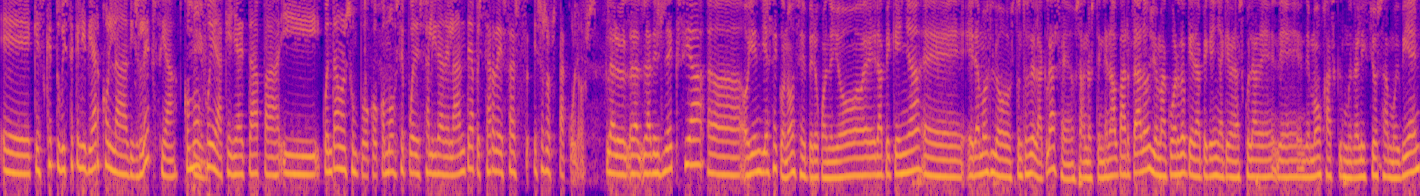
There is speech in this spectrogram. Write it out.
eh, que es que tuviste que lidiar con la dislexia. ¿Cómo fue aquella etapa? Y cuéntanos un poco cómo se puede salir adelante a pesar de esas, esos obstáculos. Claro, la, dislexia uh, hoy en día se conoce, pero cuando yo era pequeña eh, éramos los tontos de la clase. O sea, nos tenían apartados. Yo me acuerdo que era pequeña, que iba a una escuela de, de, de monjas muy religiosa, muy bien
